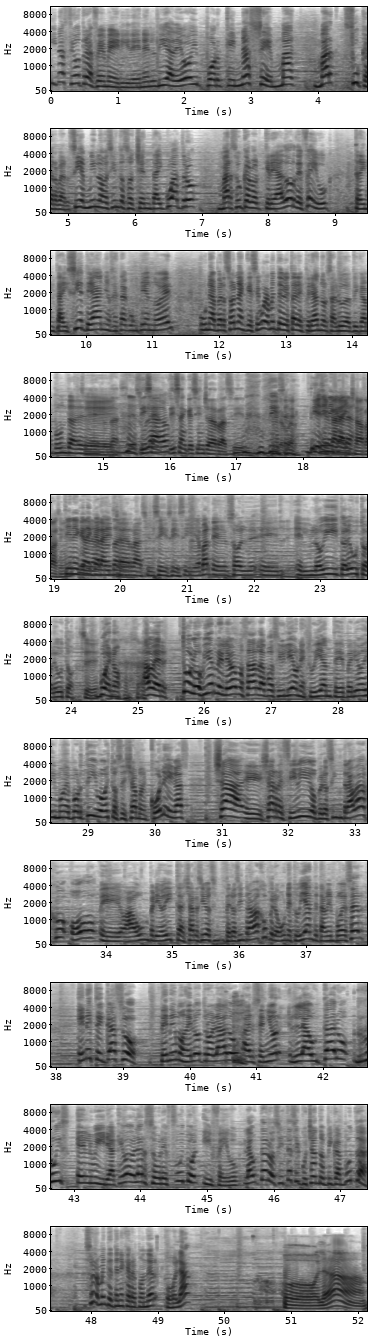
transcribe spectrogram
Y nace otra efeméride en el día de hoy porque nace Mark Zuckerberg, ¿sí? En 1984, Mark Zuckerberg, creador de Facebook, 37 años está cumpliendo él, una persona que seguramente debe estar esperando el saludo de Picapunta de, Sí. de su Dicen, lado. dicen que es hincha de Racing. Dicen, dicen. Tiene cara hincha de Racing. Tiene Tiene cara, cara hincha de Racing, sí, sí, sí. Aparte el sol, el, el loguito, le gustó, le gustó. Sí. Bueno, a ver, todos los viernes le vamos a dar la posibilidad a un estudiante de periodismo deportivo, estos se llaman colegas, ya, eh, ya recibido pero sin trabajo, o eh, a un periodista ya recibido sin- pero sin trabajo, pero un estudiante también puede ser. En este caso, tenemos del otro lado al señor Lautaro Ruiz Elvira, que va a hablar sobre fútbol y Facebook. Lautaro, si estás escuchando Picaputa, solamente tenés que responder hola. Hola.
